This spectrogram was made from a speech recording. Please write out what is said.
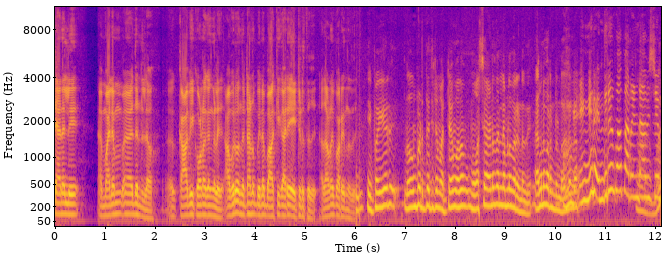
ചാനൽ മലം ഇതുണ്ടല്ലോ. കാവി കോണകങ്ങൾ അവർ വന്നിട്ടാണ് പിന്നെ ബാക്കി കാര്യം ഏറ്റെടുത്തത്. അതാണ് പറയുന്നത്. ഇപ്പൊ ഈ ഒരു നോമ്പ് എടുത്തിട്ട് വെച്ചിട്ട് മറ്റേ മതം മോശമാണെന്നല്ല നമ്മൾ പറയണത്? അങ്ങനെ പറഞ്ഞിട്ടുണ്ടോ? എങ്ങനെ? എന്തിനാ പറയേണ്ട ആവശ്യം?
